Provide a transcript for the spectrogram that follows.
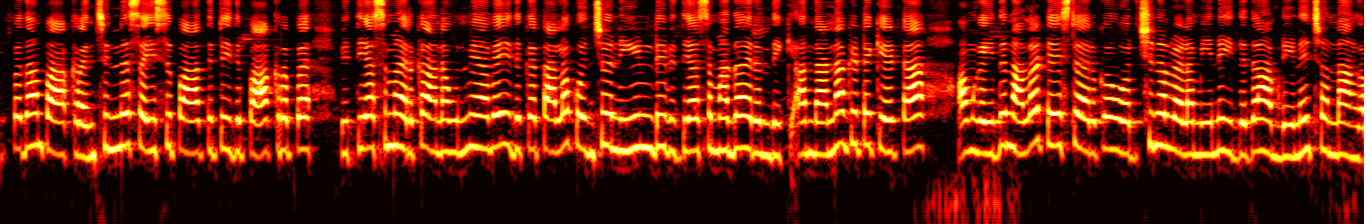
இப்போ தான் பார்க்குறேன். சின்ன சைஸு பார்த்துட்டு இது பார்க்குறப்ப வித்தியாசமாக இருக்குது ஆனால் உண்மையாகவே இதுக்கு தலை கொஞ்சம் நீண்டு வித்தியாசமாக தான் இருந்துச்சு அந்த அண்ணாக்கிட்ட கேட்டால் அவங்க இது நல்லா டேஸ்ட்டாக இருக்கும். ஒரிஜினல் வெள்ளை மீன் இது தான் அப்படின்னு சொன்னாங்க.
